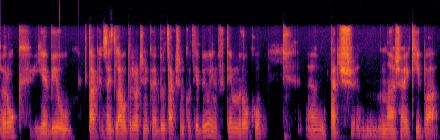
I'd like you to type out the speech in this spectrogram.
Rok je bil tak, za izdelavo priročnika je bil takšen, kot je bil, in v tem roku um, pač naša ekipa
